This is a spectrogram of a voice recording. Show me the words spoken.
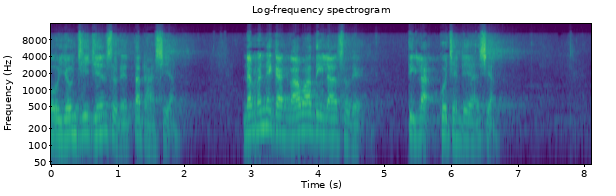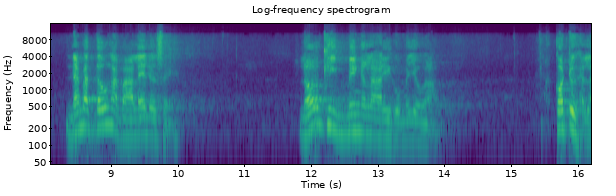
ကိုယုံကြည်ခြင်းဆိုတဲ့တတ္တာရှိရနံပါတ်2က၅ပါးသီလဆိုတဲ့သီလကိုခြင်းတရားရှိရနံပါတ်3ကဘာလဲလို့ဆိုရင် လောကီမင်္ဂလာတွေကိုမယုံအောင်ကောတုဟလ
